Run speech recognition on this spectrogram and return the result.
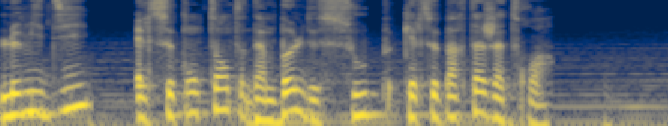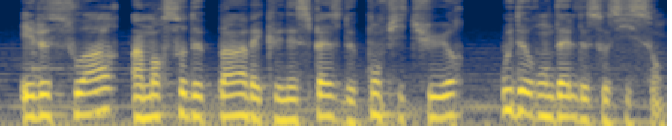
Le midi, elles se contentent d'un bol de soupe qu'elles se partagent à trois. Et le soir, un morceau de pain avec une espèce de confiture ou de rondelles de saucisson.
